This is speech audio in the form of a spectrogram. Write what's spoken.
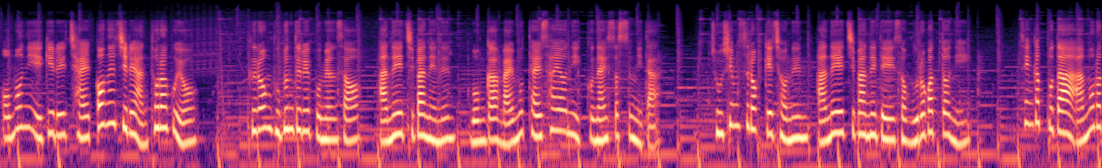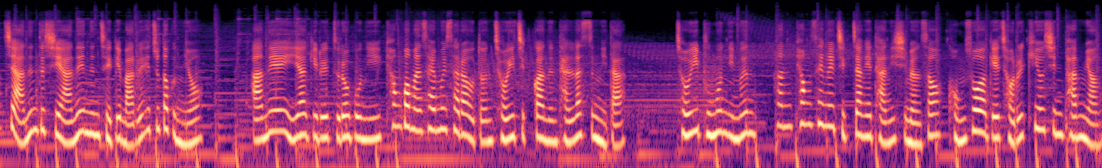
어머니 얘기를 잘 꺼내지를 않더라고요. 그런 부분들을 보면서 아내의 집안에는 뭔가 말 못할 사연이 있구나 했었습니다. 조심스럽게 저는 아내의 집안에 대해서 물어봤더니 생각보다 아무렇지 않은 듯이 아내는 제게 말을 해주더군요. 아내의 이야기를 들어보니 평범한 삶을 살아오던 저희 집과는 달랐습니다. 저희 부모님은 한 평생을 직장에 다니시면서 검소하게 저를 키우신 반면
